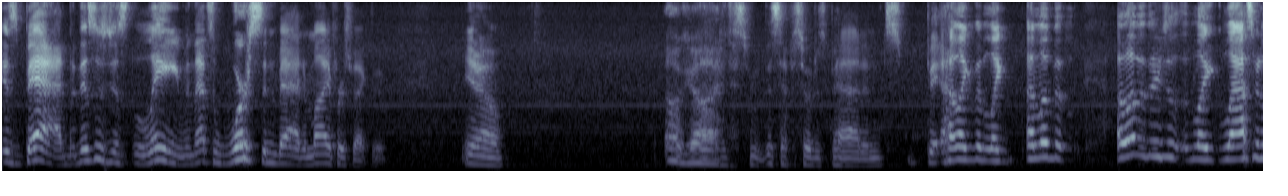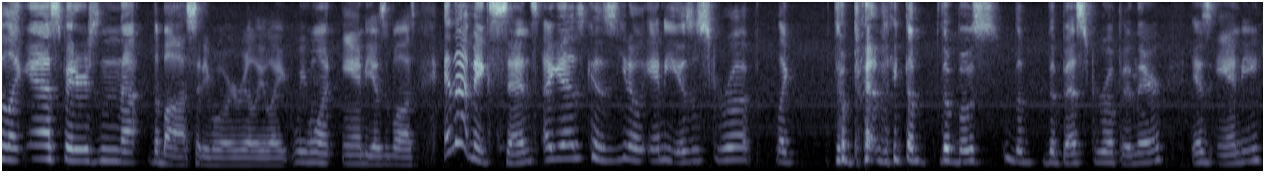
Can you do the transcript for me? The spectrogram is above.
is bad, but this was just lame, and that's worse than bad in my perspective. You know. Oh god, this this episode was bad, and I like that. Like, I love that. I love that they're just like last minute, like, eh, Spader's not the boss anymore. Really, like, we want Andy as the boss, and that makes sense, I guess, because you know Andy is a screw up. Like, the be- like the the most the the best screw up in there is Andy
